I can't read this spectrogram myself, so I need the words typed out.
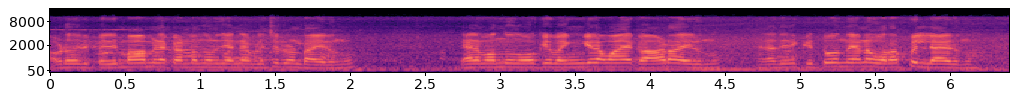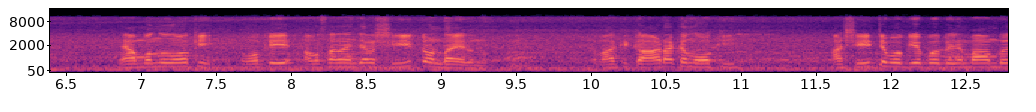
അവിടെ ഒരു പെരുമ്പാമ്പിനെ കണ്ടെന്ന് പറഞ്ഞ് എന്നെ വിളിച്ചിട്ടുണ്ടായിരുന്നു. ഞാൻ വന്ന് നോക്കി ഭയങ്കരമായ കാടായിരുന്നു. അതിന് കിട്ടുമെന്ന് ഞാൻ ഉറപ്പില്ലായിരുന്നു. ഞാൻ വന്ന് നോക്കി നോക്കി അവസാനം അഞ്ചാറ് ഷീറ്റ് ഉണ്ടായിരുന്നു. ബാക്കി കാടൊക്കെ നോക്കി. ആ ഷീറ്റ് പൊക്കിയപ്പോൾ പെരുമ്പാമ്പ്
